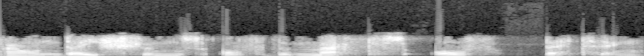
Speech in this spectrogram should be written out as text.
foundations of the maths of betting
